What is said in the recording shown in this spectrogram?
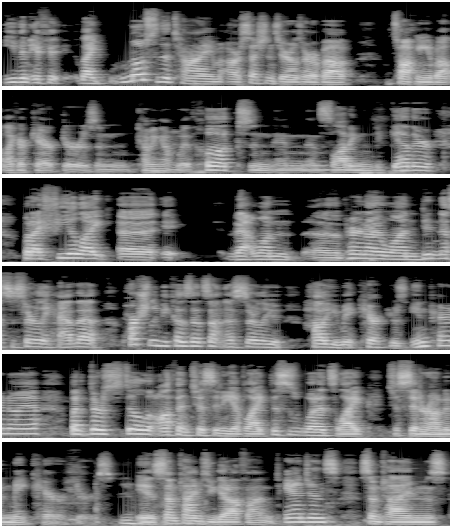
even if it like most of the time our session zeros are about talking about like our characters and coming up with hooks and and, and slotting them together but I feel like uh it, that one uh, the paranoia one didn't necessarily have that partially because that's not necessarily how you make characters in paranoia but there's still an authenticity of like this is what it's like to sit around and make characters. Is sometimes you get off on tangents sometimes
